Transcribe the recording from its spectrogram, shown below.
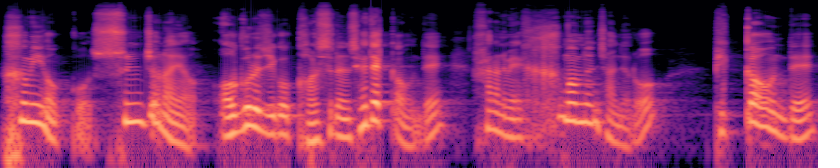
흠이 없고 순전하여 어그러지고 거스른 세대 가운데 하나님의 흠없는 자녀로 빛 가운데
